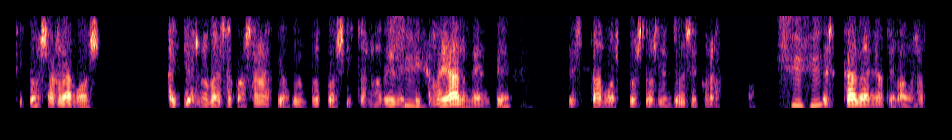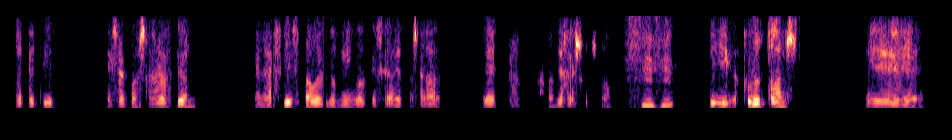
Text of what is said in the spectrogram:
Si consagramos hay que renovar esa consagración con un propósito, ¿no? De, que hmm. realmente estamos puestos dentro de ese corazón. Entonces, cada año te vamos a repetir esa consagración en la fiesta o el domingo que sea de consagración de, Jesús, ¿no? Y frutos, eh,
